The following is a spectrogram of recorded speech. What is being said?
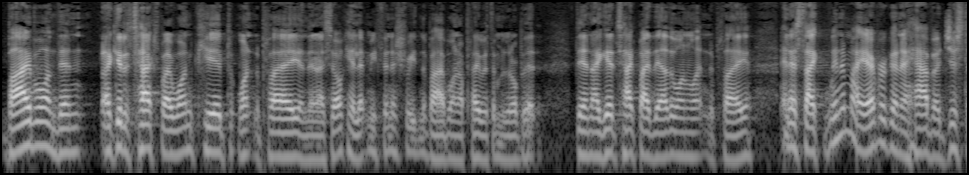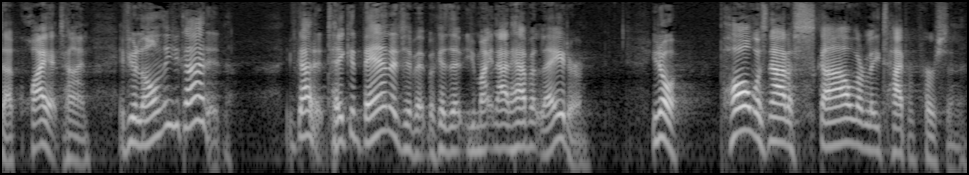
Bible, and then I get attacked by one kid wanting to play, and then I say, okay, let me finish reading the Bible, and I'll play with them a little bit. Then I get attacked by the other one wanting to play. And it's like, when am I ever going to have a, just a quiet time? If you're lonely, you got it. You've got it. Take advantage of it because it, you might not have it later. You know, Paul was not a scholarly type of person.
